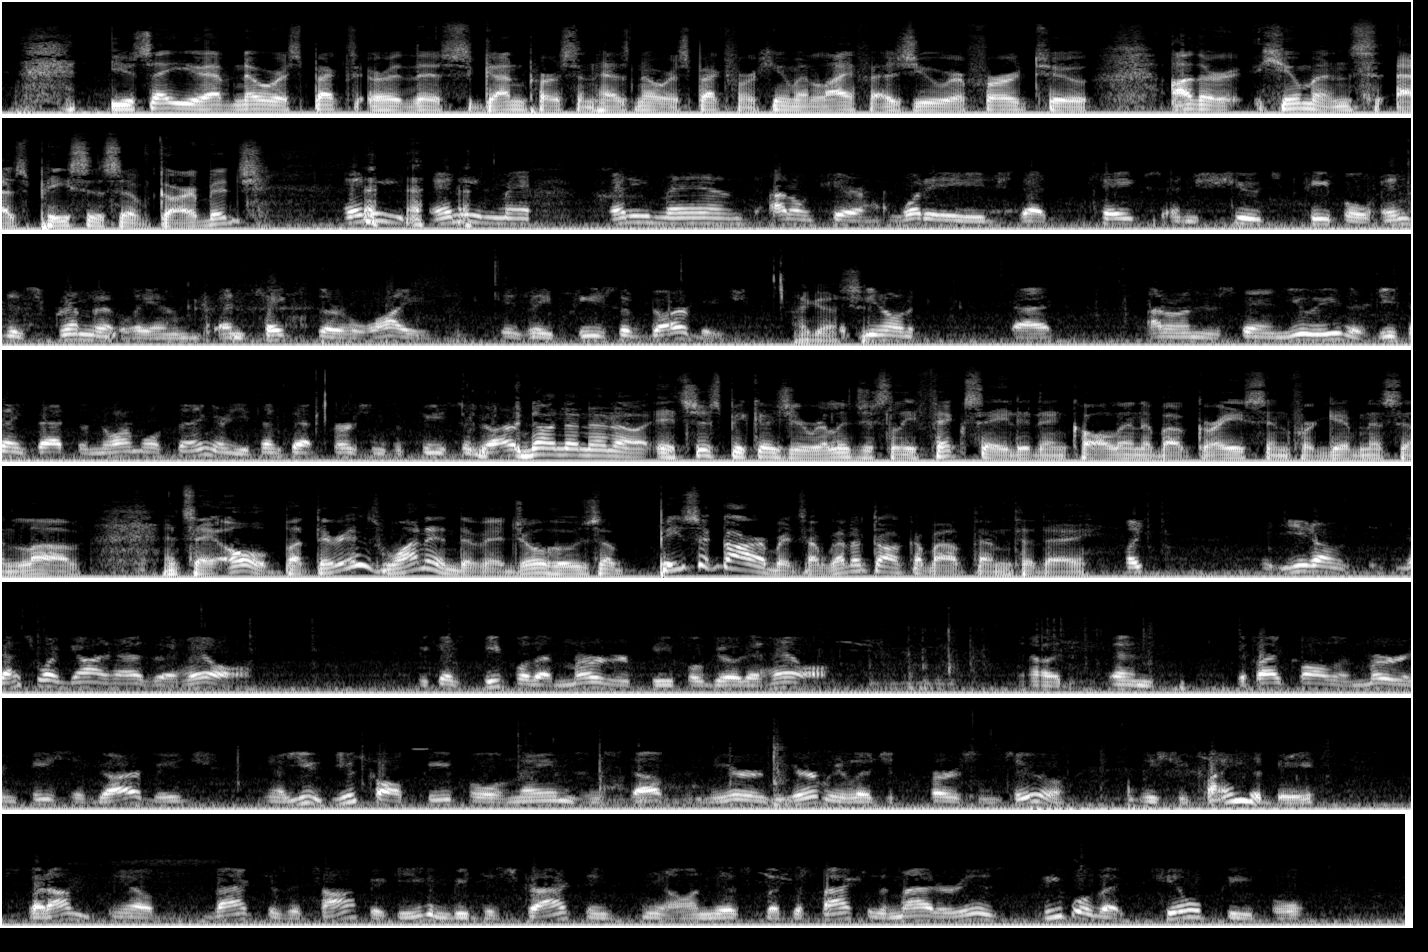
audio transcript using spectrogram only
You say you have no respect, or this gun person has no respect for human life as you refer to other humans as pieces of garbage? any any man any man I don't care what age that takes and shoots people indiscriminately and, and takes their life is a piece of garbage. I got if you. you don't that I don't understand you either. Do you think that's a normal thing, or do you think that person's a piece of garbage? No, no, no, no. It's just because you're religiously fixated and call in about grace and forgiveness and love and say, oh, but there is one individual who's a piece of garbage. I'm going to talk about them today. But you don't. That's why God has a hell, because people that murder people go to hell. Know, and if I call a murdering piece of garbage, you know, you you call people names and stuff, and you're you're a religious person too. At least you claim to be. But I'm, you know, back to the topic. You can be distracting, you know, on this, but the fact of the matter is, people that kill people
